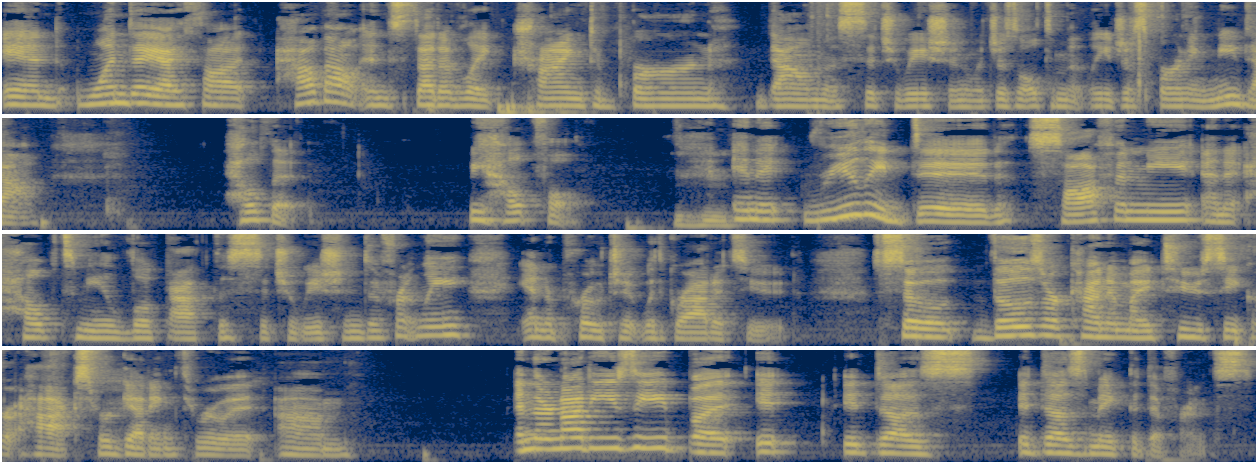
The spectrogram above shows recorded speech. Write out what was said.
And one day I thought, how about instead of like trying to burn down the situation, which is ultimately just burning me down, help it, be helpful. Mhm. And it really did soften me and it helped me look at the situation differently and approach it with gratitude. So, those are kind of my two secret hacks for getting through it. Um, and they're not easy, but it, it does it does make the difference.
